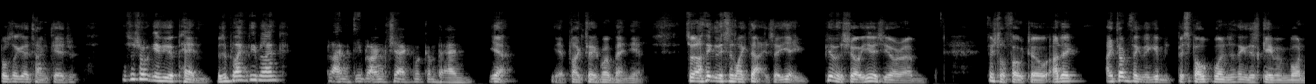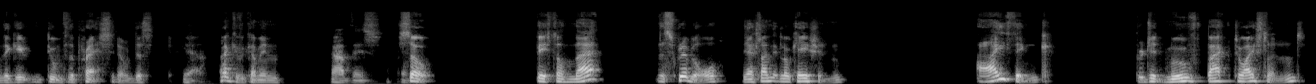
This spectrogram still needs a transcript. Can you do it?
bullseye a tankard. Let's just give you a pen. Was it blankety blank? Blankety blank checkbook and pen. Yeah, yeah, blank take one pen. Yeah. So I think this is like that. So yeah, you be on the show. Here's your um, official photo. I think I don't think they give bespoke ones. I think they just gave them one. They give, do them for the press. You know, just Yeah. Thank you for coming. Have this. So, based on that, the scribble, the Icelandic location, I think Bridget moved back to Iceland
